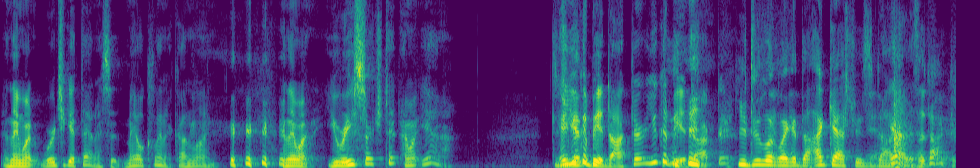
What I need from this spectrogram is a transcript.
And they went, "Where'd you get that?" I said, "Mayo Clinic online." and they went, "You researched it?" I went, "Yeah." Did and you you, get- could be a doctor. You could be a doctor. You do look like a doc. I cast you as a doctor. yeah, as a doctor.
